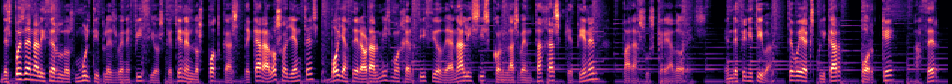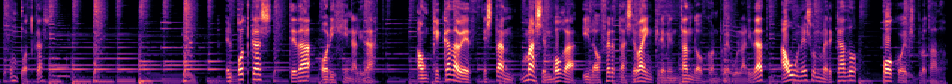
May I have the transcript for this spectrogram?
Después de analizar los múltiples beneficios que tienen los podcasts de cara a los oyentes, voy a hacer ahora el mismo ejercicio de análisis con las ventajas que tienen para sus creadores. En definitiva, te voy a explicar por qué hacer un podcast. El podcast te da originalidad aunque cada vez están más en boga y la oferta se va incrementando con regularidad, aún es un mercado poco explotado.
